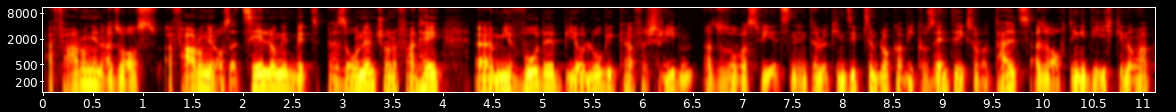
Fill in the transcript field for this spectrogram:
Erfahrungen, also aus Erfahrungen, aus Erzählungen mit Personen schon erfahren, hey, äh, mir wurde Biologika verschrieben, also sowas wie jetzt ein Interleukin-17-Blocker wie Cosentix oder Talz, also auch Dinge, die ich genommen habe,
